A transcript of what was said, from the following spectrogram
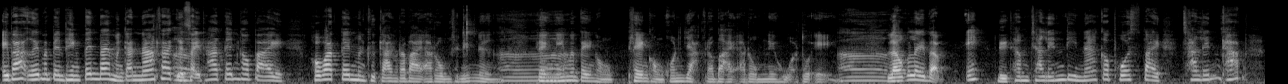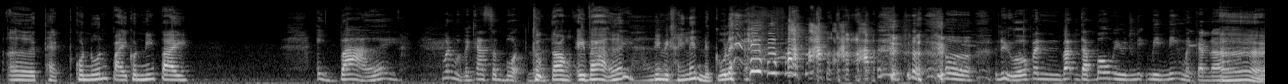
ไอ้บ้าเอ้ยมันเป็นเพลงเต้นได้เหมือนกันนะ ถ้าเกิดเออใส่ท่าเต้นเข้าไป เพราะว่าเต้นมันคือการระบายอารมณ์ชนิดหนึ่งอ่าเพลงนี้มันเป็นของเพลงของคนอยากระบายอารมณ์ในหัวตัวเองเออเราก็เลยแบบเอ๊ะ หรือทำชาเลนจ์ดีนะก็โพสต์ไปชาเลนจ์ครับเออแท็กคนนู้นไปคนนี้ไปไอ้บ้าเอ้ย มันเหมือนเป็นการสะบดนะ ถูกต้องไอ้บ้าเอ้ยอ่าไม่มีใครเล่นเดี๋ยวกูเล่นเออหรือว่าเป็นดับเบิลมินนิ่งเหมือนกันนะอ่าเอ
